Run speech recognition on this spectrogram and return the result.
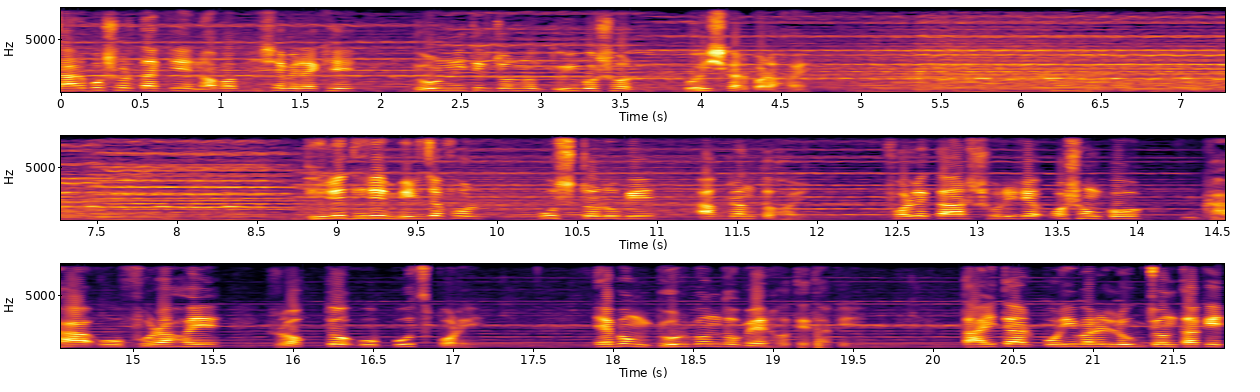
চার বছর তাকে নবাব হিসেবে রেখে দুর্নীতির জন্য দুই বছর বহিষ্কার করা হয়। ধীরে ধীরে মির্জাফর কুষ্ঠরোগে আক্রান্ত হয়, ফলে তার শরীরে অসংখ্য ঘা ও ফোড়া হয়ে রক্ত ও পুচ পড়ে এবং দুর্গন্ধ বের হতে থাকে। তাই তার পরিবারের লোকজন তাকে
